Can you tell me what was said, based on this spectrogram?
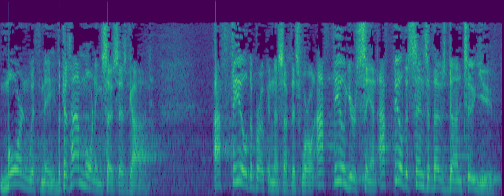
Mourn with me because I'm mourning, so says God. I feel the brokenness of this world. I feel your sin. I feel the sins of those done to you.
